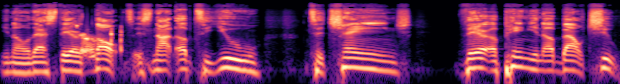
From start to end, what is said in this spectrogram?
You know, that's their thoughts. It's not up to you to change their opinion about you.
